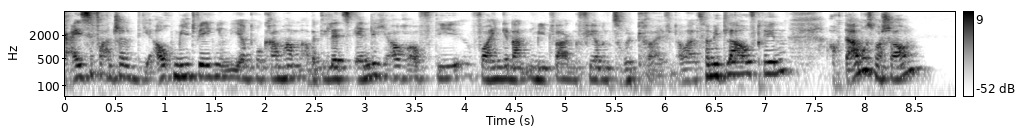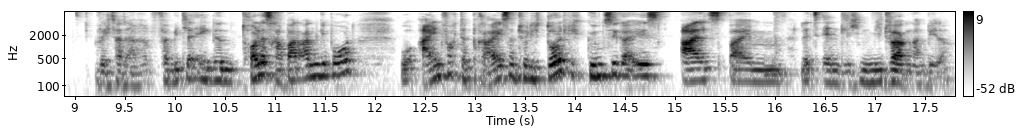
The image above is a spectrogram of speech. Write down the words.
Reiseveranstalter, die auch Mietwegen in ihrem Programm haben, aber die letztendlich auch auf die vorhin genannten Mietwagenfirmen zurückgreifen. Aber als Vermittler auftreten, auch da muss man schauen, vielleicht hat der Vermittler irgendein tolles Rabattangebot, wo einfach der Preis natürlich deutlich günstiger ist als beim letztendlichen Mietwagenanbieter.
